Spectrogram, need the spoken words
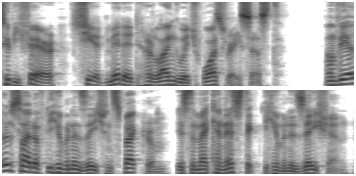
to be fair, she admitted her language was racist. On the other side of the dehumanization spectrum is the mechanistic dehumanization.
